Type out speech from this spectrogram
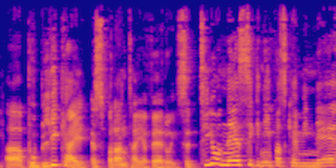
uh, publikaj Esperantaj aferoj, sed tio ne signifas ke mi ne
